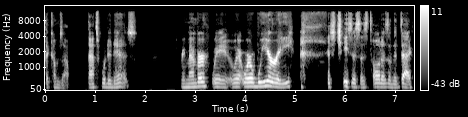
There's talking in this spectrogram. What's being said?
that comes up. That's what it is. Remember, we we're, we're weary, as Jesus has told us in the text.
